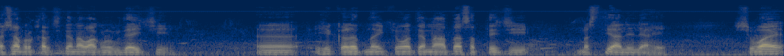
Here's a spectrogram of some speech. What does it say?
कशा प्रकारची त्यांना वागणूक द्यायची? हे कळत नाही किंवा त्यांना आता सत्तेची मस्ती आलेली आहे. शिवाय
